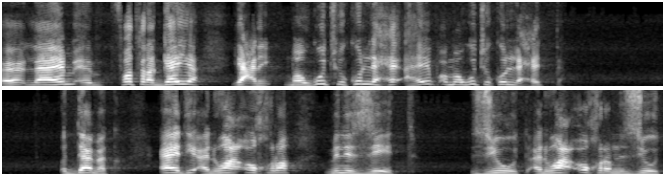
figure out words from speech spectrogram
آه، الفترة الجاية. يعني موجود في كل. هيبقى موجود في كل حتة. قدامك آدي أنواع أخرى من الزيت. زيوت أنواع أخرى من الزيوت.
